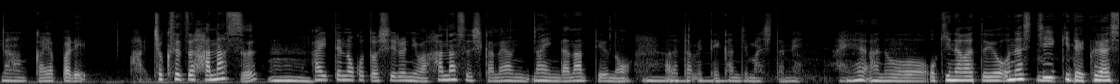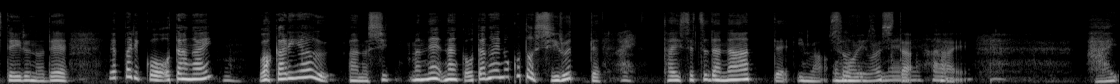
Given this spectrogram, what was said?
なんかやっぱり直接話す、うん、相手のことを知るには話すしかないんだなっていうのを改めて感じましたね。ね、あの沖縄という同じ地域で暮らしているので、うん、やっぱりこうお互い分かり合う、あのしまあね、なんかお互いのことを知るって大切だなって今思いました。ね、はい、はいはい。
